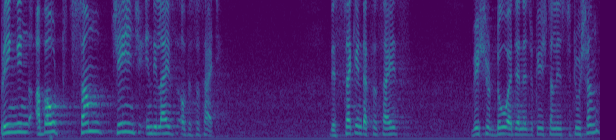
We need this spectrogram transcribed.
bringing about some change in the lives of the society. The second exercise we should do as an educational institution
